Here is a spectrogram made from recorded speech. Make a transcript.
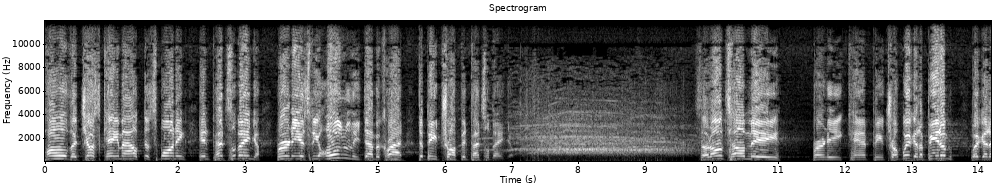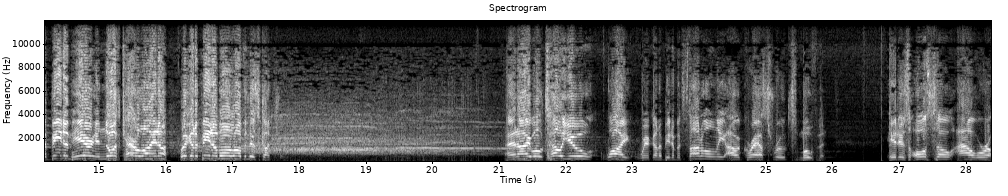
poll that just came out this morning in Pennsylvania. Bernie is the only Democrat to beat Trump in Pennsylvania. So don't tell me Bernie can't beat Trump. We're going to beat him. We're going to beat him here in North Carolina. We're going to beat him all over this country. And I will tell you why we're going to beat them. It's not only our grassroots movement. It is also our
